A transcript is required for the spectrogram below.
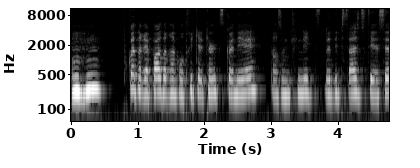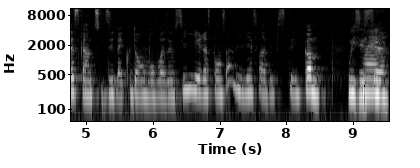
Mhm. pourquoi t'aurais peur de rencontrer quelqu'un que tu connais dans une clinique de dépistage du TSS quand tu te dis, ben coudon, mon voisin aussi, il est responsable, il vient se faire dépister? Comme, Oui, c'est Ouais. ça.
